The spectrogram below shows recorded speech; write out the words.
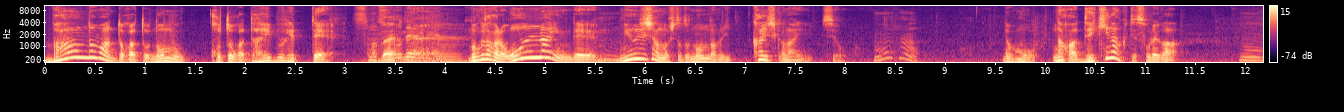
バンドマンとかと飲むことがだいぶ減ってまあそうだよね。ね僕だからオンラインでミュージシャンの人と飲んだの1回しかないんですよ。うんでももうなんかできなくてそれが。うんうん。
